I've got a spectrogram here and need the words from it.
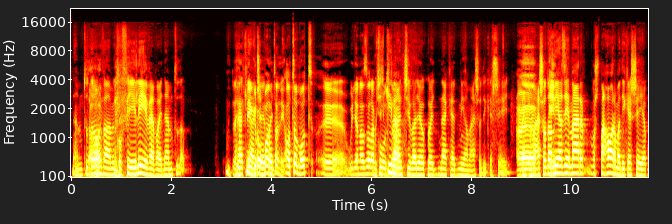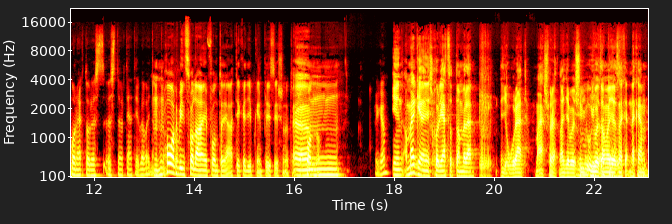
nem tudom, Ahol? valamikor fél éve, vagy nem tudom. Lehet még robbantani hogy... atomot ö, ugyanazzal a Úgyhogy kíváncsi vagyok, hogy neked mi a második esély. Ö, a másod, ami én... azért már most már harmadik esély a konnektor össz, össztörténetében, vagy nem? Uh-huh. 30 valahány font a játék egyébként PlayStation 5 um, Igen? Én a megjelenéskor játszottam vele pff, egy órát, másfelet nagyjából, és úgy, úgy voltam, hogy ez nekem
